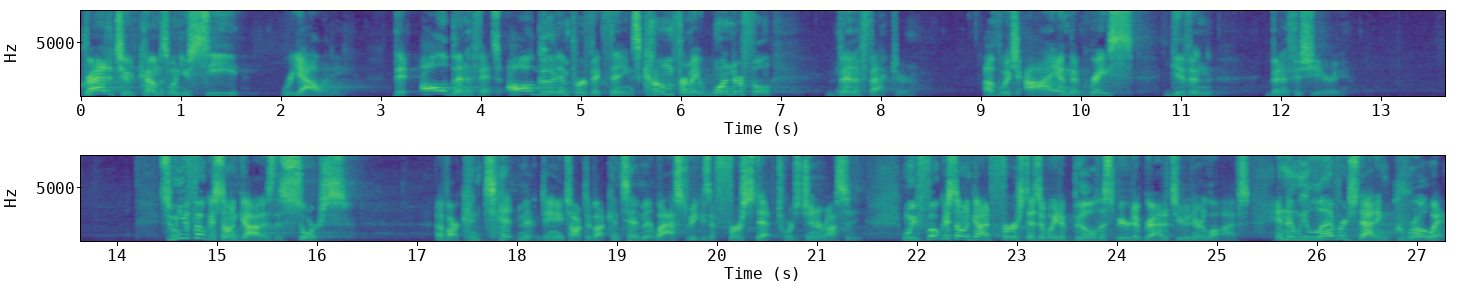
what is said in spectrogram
Gratitude comes when you see reality that all benefits, all good and perfect things come from a wonderful benefactor, of which I am the grace given beneficiary. So when you focus on God as the source of our contentment, Danny talked about contentment last week as a first step towards generosity. When we focus on God first as a way to build a spirit of gratitude in our lives, and then we leverage that and grow it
